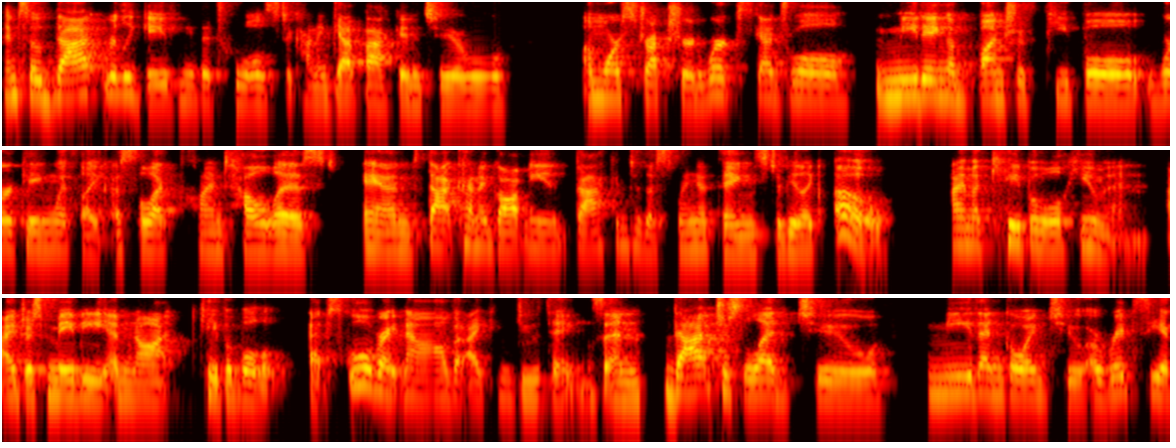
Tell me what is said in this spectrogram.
And so that really gave me the tools to kind of get back into a more structured work schedule, meeting a bunch of people, working with like a select clientele list. And that kind of got me back into the swing of things to be like, oh, I'm a capable human. I just maybe am not capable at school right now, but I can do things. And that just led to me then going to Aritzia,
